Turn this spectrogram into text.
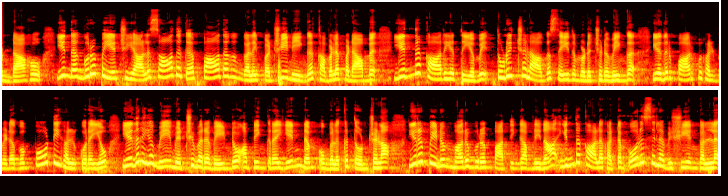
உண்டாகும். இந்த குரு பயிற்சியால் சாதக பாதகங்களை பற்றி நீங்கள் கவலைப்படாமல் எந்த காரியத்தையுமே துணிச்சலாக செய்து முடிச்சிடுவீங்க. எதிர்பார்ப்புகள் விலகும் போட்டிகள் குறையும் எதிரியுமே வெற்றி பெற வேண்டும் அப்படிங்கிற எண்ணம் உங்களுக்கு தோன்றலாம். இருப்பினும் மறுபுறம் பார்த்தீங்க அப்படின்னா இந்த காலகட்டம் ஒரு சில விஷயங்களில்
